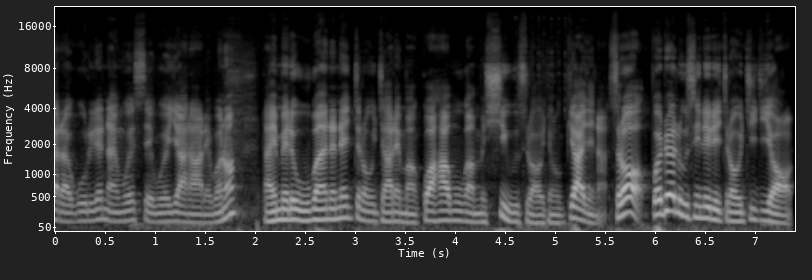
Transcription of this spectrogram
ရတာကိုရီးယားနိုင်ပွဲ10ပွဲရထားတယ်ဗောနော်ဒါပေမဲ့လို့ဝူဘန်တန်နဲ့ကျွန်တော်ကြားထဲမှာကွာဟမှုကမရှိဘူးဆိုတော့ကျွန်တော်ပြချင်တာဆိုတော့ပွဲထွက်လူစင်းလေးတွေကျွန်တော်ကြည့်ကြည့်အောင်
